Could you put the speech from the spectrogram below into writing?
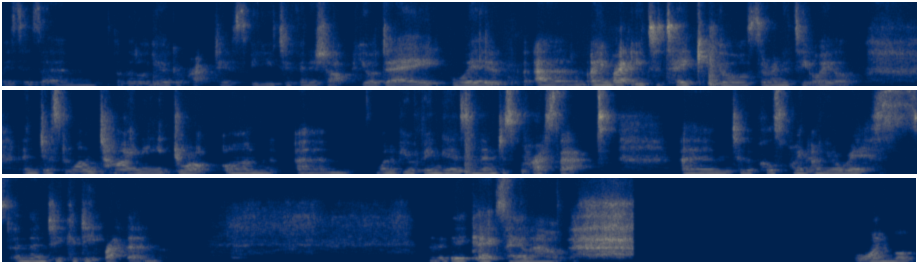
this is um, a little yoga practice for you to finish up your day with. Um, I invite you to take your serenity oil and just one tiny drop on um, one of your fingers and then just press that um, to the pulse point on your wrist and then take a deep breath in. And a big exhale out. One more.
